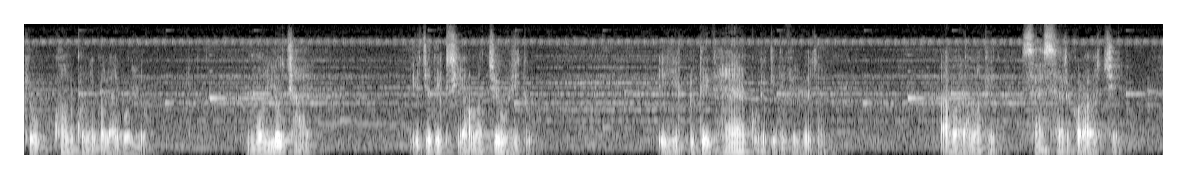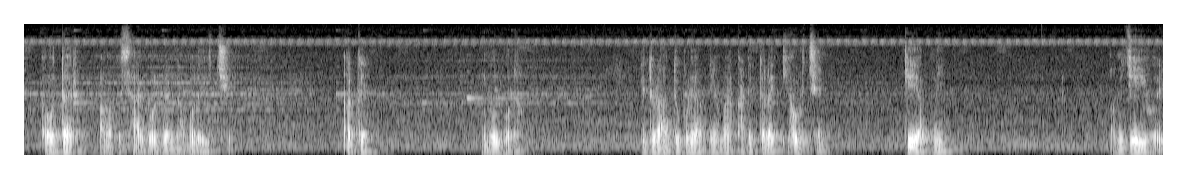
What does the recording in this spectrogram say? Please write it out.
কেউ ক্ষণক্ষণে গলায় বলল মরল ছায় এই যে দেখছি আমার চেয়েও ঋতু এই একটুতেই ভ্যাঁ করে কেঁদে ফেলবে যেন। আবার আমাকে স্যার স্যার করা হচ্ছে। খবরদার, আমাকে স্যার বলবেন না বলে দিচ্ছি। আগে বলব না। কিন্তু রাত দুপুরে আপনি আমার খাটের তলায় কি করছেন? কে আপনি? আমি যেই হই।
